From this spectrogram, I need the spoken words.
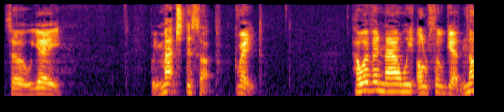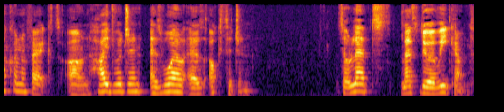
So yay, we match this up. Great. However, now we also get knock-on effects on hydrogen as well as oxygen. So let's let's do a recount.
